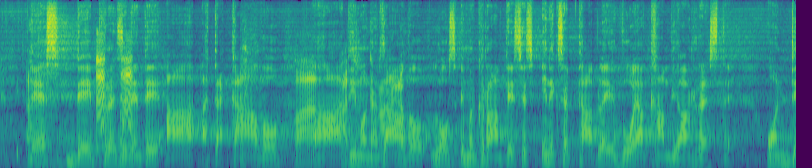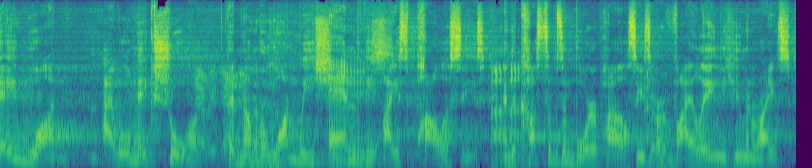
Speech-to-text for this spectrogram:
este presidente ha atacado, ah, ha ah, demonizado los inmigrantes. Es inaceptable voy a cambiar este. On day one, I will make sure that number one, we end the ICE policies and the uh-huh. customs and border policies that are violating the human rights.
